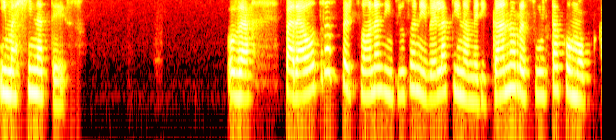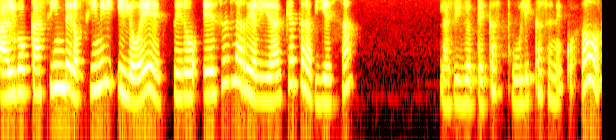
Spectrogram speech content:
Imagínate eso. O sea, para otras personas, incluso a nivel latinoamericano, resulta como algo casi inverosímil y lo es, pero esa es la realidad que atraviesa las bibliotecas públicas en Ecuador.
